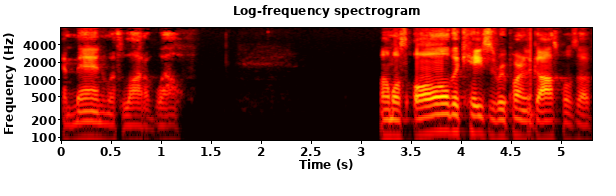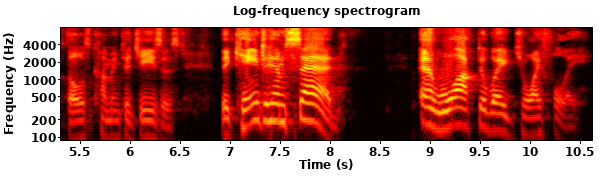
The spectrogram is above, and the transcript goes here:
a man with a lot of wealth. Almost all the cases reported in the Gospels of those coming to Jesus, they came to him sad and walked away joyfully.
